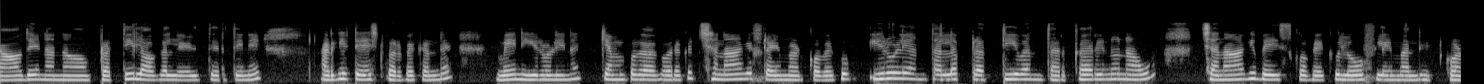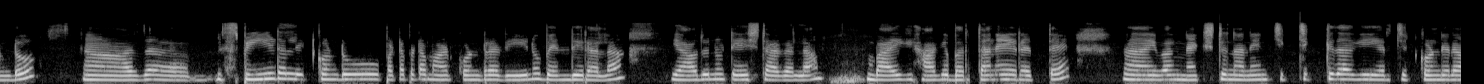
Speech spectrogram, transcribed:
ಯಾವುದೇ ನಾನು ಪ್ರತಿ ಲಾಗಲ್ಲಿ ಹೇಳ್ತಿರ್ತೀನಿ. ಅಡುಗೆ ಟೇಸ್ಟ್ ಬರಬೇಕಂದ್ರೆ ಮೇನ್ ಈರುಳ್ಳಿನ ಕೆಂಪಗಾಗೋವರೆಗೂ ಚೆನ್ನಾಗಿ ಫ್ರೈ ಮಾಡ್ಕೋಬೇಕು. ಈರುಳ್ಳಿ ಅಂತಲ್ಲ ಪ್ರತಿ ಒಂದು ತರಕಾರಿನೂ ನಾವು ಚೆನ್ನಾಗಿ ಬೇಯಿಸ್ಕೋಬೇಕು. ಲೋ ಫ್ಲೇಮಲ್ಲಿ ಇಟ್ಕೊಂಡು ಅರ್ಧ ಸ್ಪೀಡಲ್ಲಿ ಇಟ್ಕೊಂಡು ಪಟ ಪಟ ಮಾಡಿಕೊಂಡ್ರೆ ಅದೇನು ಬೆಂದಿರಲ್ಲ. ಯಾವುದೂ ಟೇಸ್ಟ್ ಆಗಲ್ಲ. ಬಾಯಿಗೆ ಹಾಗೆ ಬರ್ತಾನೆ ಇರುತ್ತೆ. ಇವಾಗ ನೆಕ್ಸ್ಟ್ ನಾನೇನು ಚಿಕ್ಕ ಚಿಕ್ಕದಾಗಿ ಎರ್ಚಿಟ್ಕೊಂಡಿರೋ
